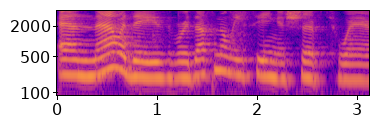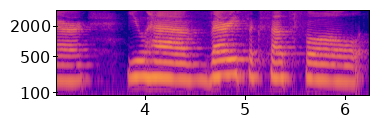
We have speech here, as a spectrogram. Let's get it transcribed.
And nowadays, we're definitely seeing a shift where you have very successful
